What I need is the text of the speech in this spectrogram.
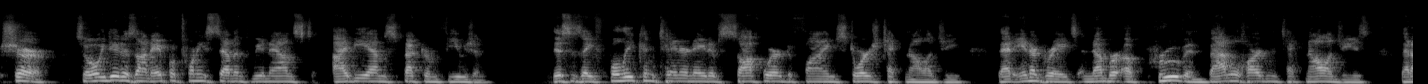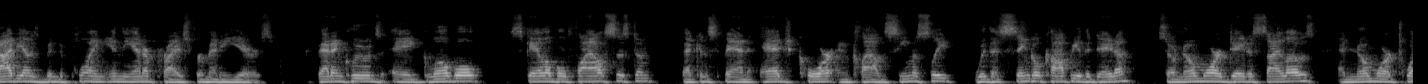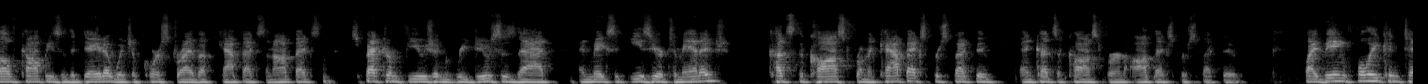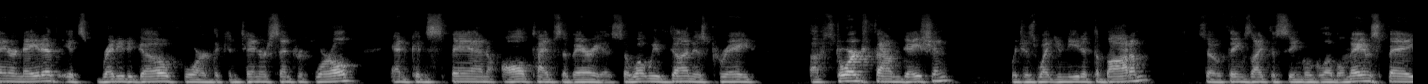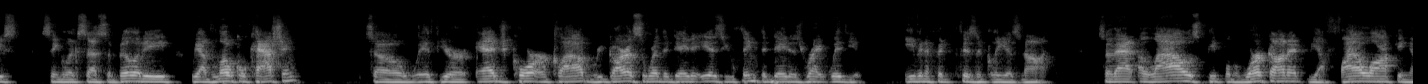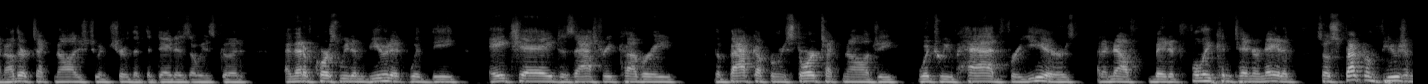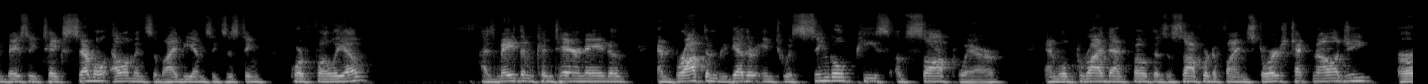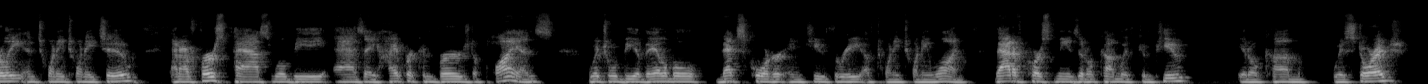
Sure. So what we did is on April 27th, we announced IBM Spectrum Fusion. This is a fully container native software defined storage technology that integrates a number of proven battle hardened technologies that IBM has been deploying in the enterprise for many years. That includes a global scalable file system that can span edge, core, and cloud seamlessly with a single copy of the data. So no more data silos and no more 12 copies of the data, which of course drive up CapEx and OpEx. Spectrum Fusion reduces that and makes it easier to manage, cuts the cost from a CapEx perspective and cuts a cost for an OpEx perspective. By being fully container native, it's ready to go for the container centric world and can span all types of areas. So what we've done is create a storage foundation, which is what you need at the bottom. So things like the single global namespace, single accessibility. We have local caching. So if you're edge, core, or cloud, regardless of where the data is, you think the data is right with you, even if it physically is not. So that allows people to work on it. We have file locking and other technologies to ensure that the data is always good. And then of course we'd imbued it with the HA, disaster recovery, the backup and restore technology, which we've had for years and have now made it fully container native. So Spectrum Fusion basically takes several elements of IBM's existing portfolio, has made them container native and brought them together into a single piece of software and we'll provide that both as a software defined storage technology early in 2022. And our first pass will be as a hyper-converged appliance, which will be available next quarter in Q3 of 2021. That of course means it'll come with compute, it'll come with storage,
